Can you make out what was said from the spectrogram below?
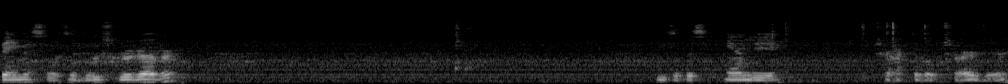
famous little blue screwdriver. Use of this handy retractable charger.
